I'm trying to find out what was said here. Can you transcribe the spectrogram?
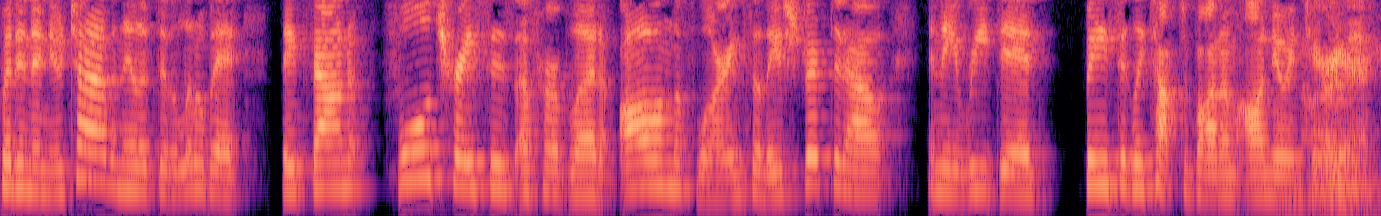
put in a new tub and they lifted a little bit. They found full traces of her blood all on the flooring. So they stripped it out and they redid basically top to bottom all new interior.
